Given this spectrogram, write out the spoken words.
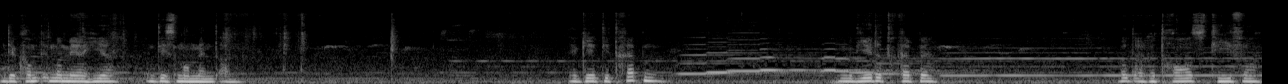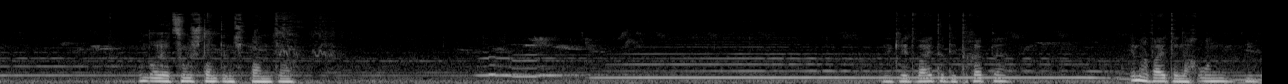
Und ihr kommt immer mehr hier in diesem Moment an. Ihr geht die Treppen mit jeder Treppe wird eure Trance tiefer und euer Zustand entspannter. Ihr geht weiter die Treppe, immer weiter nach unten.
